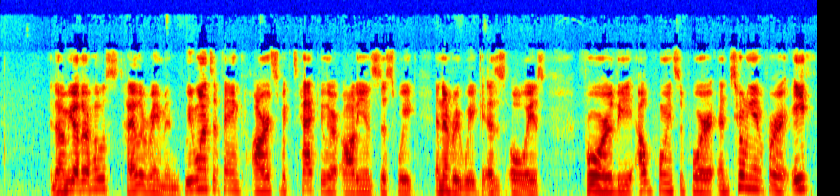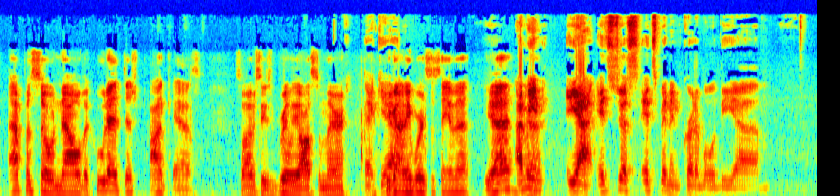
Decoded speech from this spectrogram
And I'm your other host, Tyler Raymond. We want to thank our spectacular audience this week and every week, as always, for the outpouring support and tuning in for our eighth episode now the Who Dat Dish podcast. So obviously, it's really awesome there. Heck yeah. You got any words to say in that? Yeah. I Yeah? mean, yeah, it's just it's been incredible the um,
